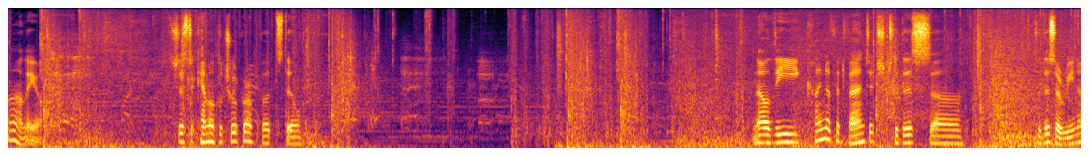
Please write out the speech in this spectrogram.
Ah, there you go. It's just a chemical trooper, but still. Now the kind of advantage to this uh, to this arena,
